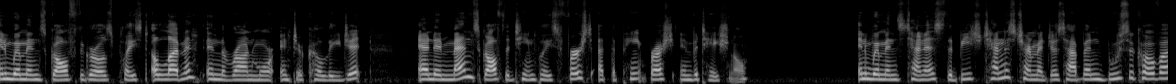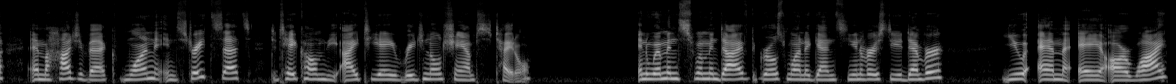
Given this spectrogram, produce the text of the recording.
In women's golf, the girls placed 11th in the Ron Moore Intercollegiate, and in men's golf, the team placed first at the Paintbrush Invitational. In women's tennis, the beach tennis tournament just happened. Busakova and Mahajevec won in straight sets to take home the ITA Regional Champs title. In women's swim and dive, the girls won against University of Denver, UMARY,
